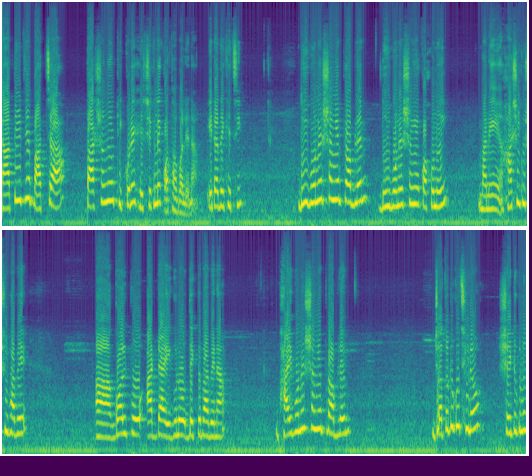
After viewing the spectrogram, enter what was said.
নাতির যে বাচ্চা তার সঙ্গেও ঠিক করে হেসে খেলে কথা বলে না। এটা দেখেছি। দুই বোনের সঙ্গে প্রবলেম দুই বোনের সঙ্গে কখনোই মানে হাসি খুশিভাবে গল্প, আড্ডা এগুলো দেখতে পাবে না। ভাই বোনের সঙ্গে প্রবলেম যতটুকু ছিল সেইটুকুনি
